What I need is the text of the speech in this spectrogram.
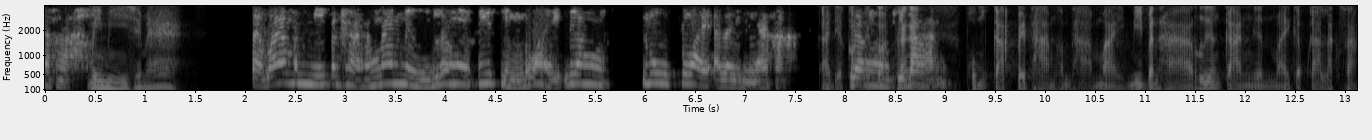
อะค่ะ ไม่มีใช่ไหมแต่ว่ามันมีปัญหาทางด้านหนึ่งเรื่องหนี้สินด้วยเรื่องลูกด้วยอะไรอย่างเงี้ยค่ะอะเดี๋ยวก่อนเรื่องเดี๋ยวก่อนที่ถ้างั้นบ้านผมกลับไปถามคำถามใหม่ มีปัญหาเรื่องการเงินไหมกับการรักษา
